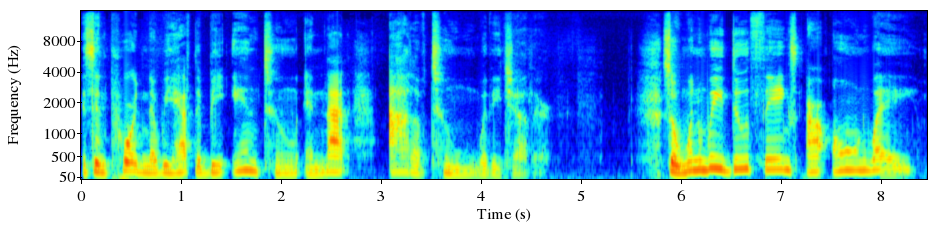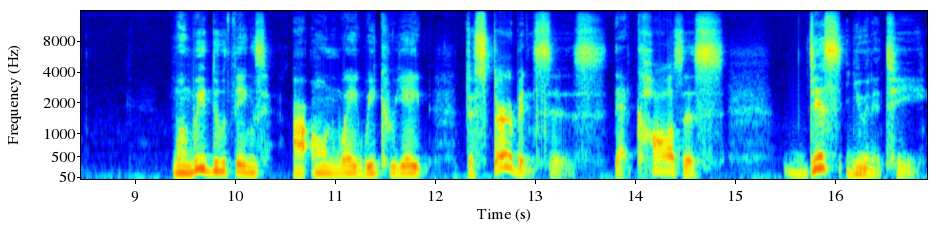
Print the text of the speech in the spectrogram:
It's important that we have to be in tune and not out of tune with each other. So when we do things our own way, when we do things our own way, we create disturbances that cause us disunity,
